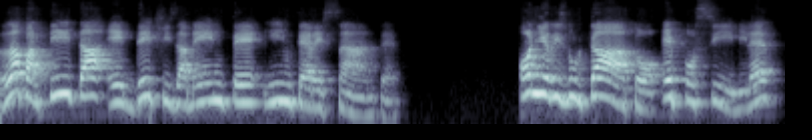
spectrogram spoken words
La partita è decisamente interessante. Ogni risultato è possibile.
